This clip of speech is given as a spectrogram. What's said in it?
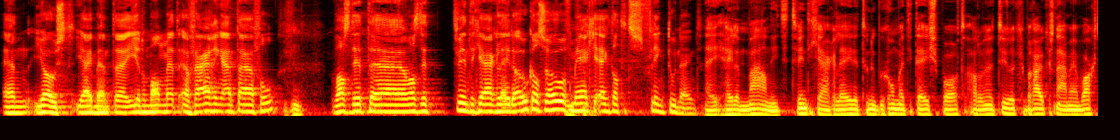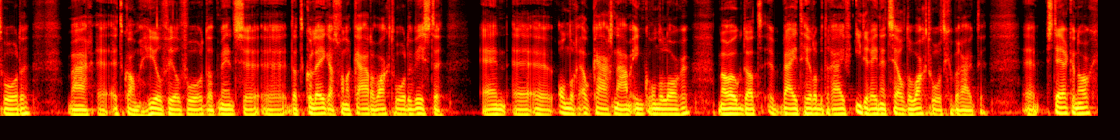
En Joost, jij bent eh, hier de man met ervaring aan tafel. Was dit, eh, was dit 20 jaar geleden ook al zo? Of merk je echt dat het flink toeneemt? Nee, helemaal niet. Twintig jaar geleden, toen ik begon met IT-support, hadden we natuurlijk gebruikersnamen en wachtwoorden. Maar eh, het kwam heel veel voor dat mensen, eh, dat collega's van elkaar de wachtwoorden wisten. En eh, onder elkaars naam in konden loggen. Maar ook dat bij het hele bedrijf iedereen hetzelfde wachtwoord gebruikte. Sterker nog,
